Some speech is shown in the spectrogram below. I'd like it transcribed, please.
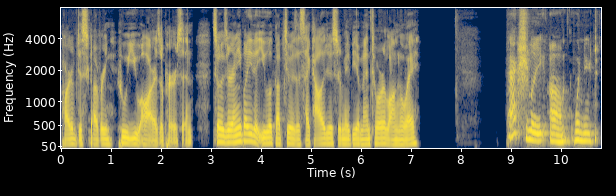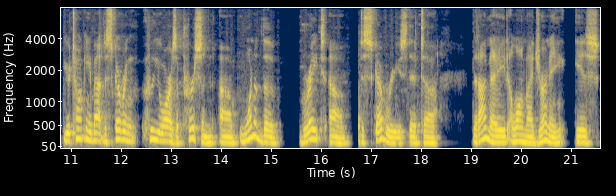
part of discovering who you are as a person so is there anybody that you look up to as a psychologist or maybe a mentor along the way actually um, when you, you're talking about discovering who you are as a person um, one of the great um, discoveries that uh, that i made along my journey is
